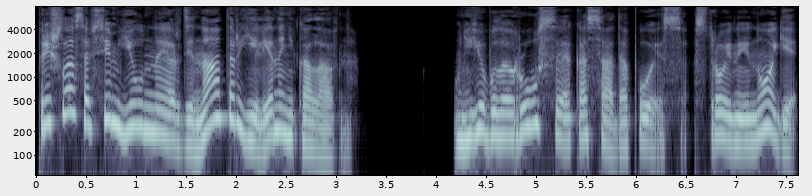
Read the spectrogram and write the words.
пришла совсем юная ординатор Елена Николаевна. У нее была русая коса до пояса, стройные ноги,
